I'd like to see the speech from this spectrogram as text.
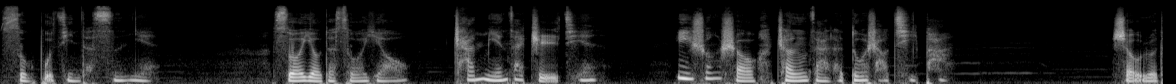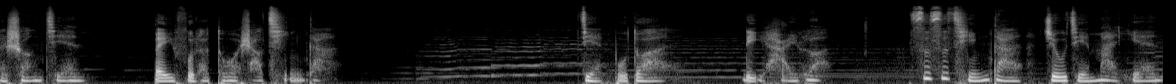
诉不尽的思念，所有的所有，缠绵在指尖。一双手承载了多少期盼，瘦弱的双肩背负了多少情感，剪不断，理还乱，丝丝情感纠结蔓延，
